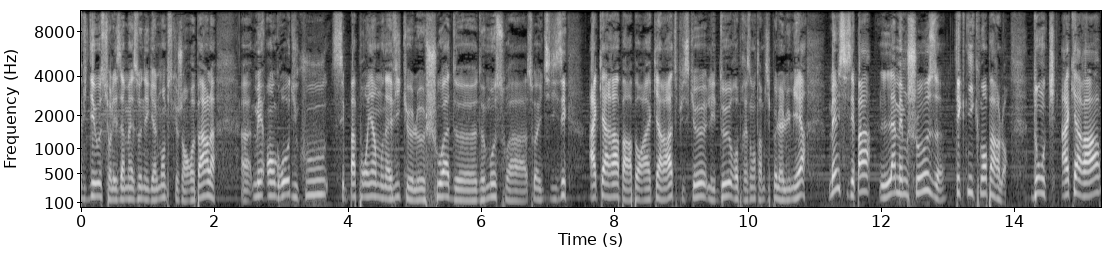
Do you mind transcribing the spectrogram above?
vidéo sur les Amazones également puisque j'en reparle. Euh, mais en gros du coup c'est pas pour rien à mon avis que le choix de, mots soit, utilisé Akara par rapport à Akarat puisque les deux représentent un petit peu la lumière même si c'est pas la même chose techniquement parlant. Donc Akara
